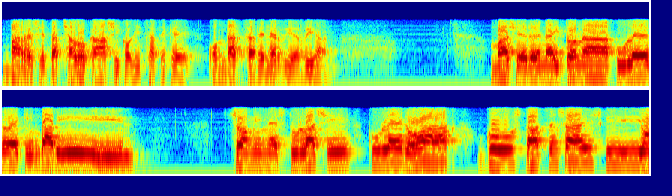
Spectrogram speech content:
barrez eta txaloka hasiko litzateke ondartzaren erdi herrian. Maseren aitona kuleroekin dabil, txomin ez lasi kuleroak gustatzen zaizkio.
